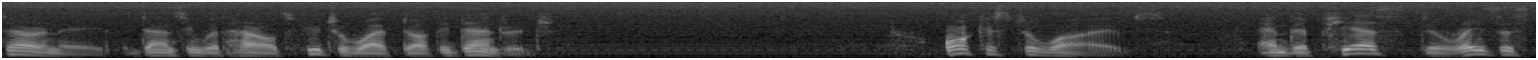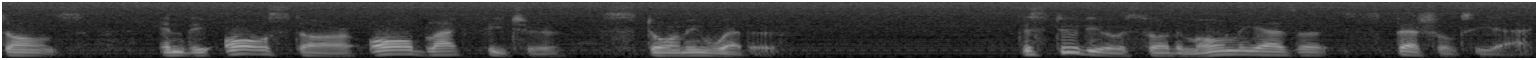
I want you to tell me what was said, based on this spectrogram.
Serenade, dancing with Harold's future wife, Dorothy Dandridge, Orchestra Wives, and the pièce de résistance in the all-star, all-black feature, Stormy Weather. The studio saw them only as a specialty act,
